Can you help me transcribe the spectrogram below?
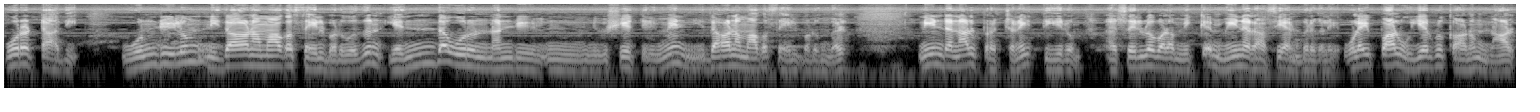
புரட்டாதி ஒன்றிலும் நிதானமாக செயல்படுவது எந்த ஒரு நன்றி விஷயத்திலுமே நிதானமாக செயல்படுங்கள். நீண்ட நாள் பிரச்சனை தீரும். செல்வ வளம் மிக்க மீனராசி அன்பர்களே உழைப்பால் உயர்வு காணும் நாள்.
